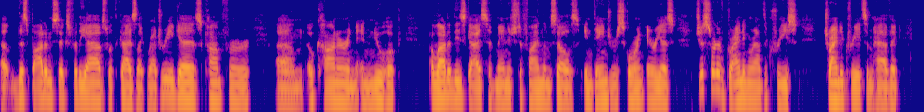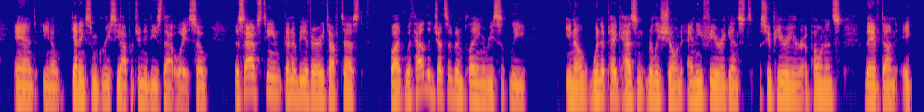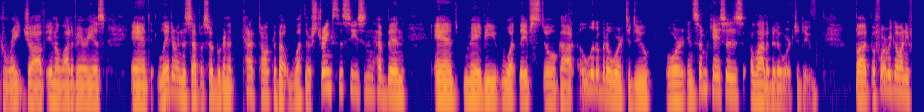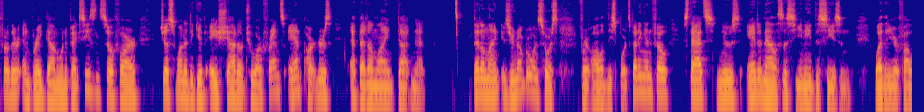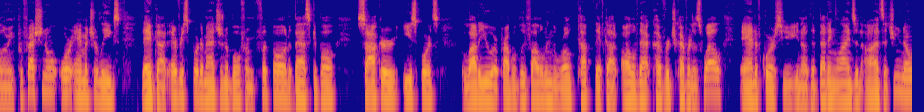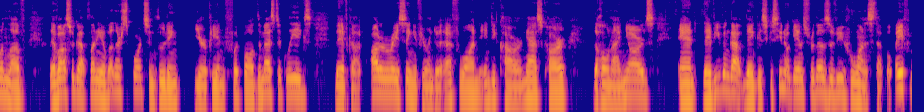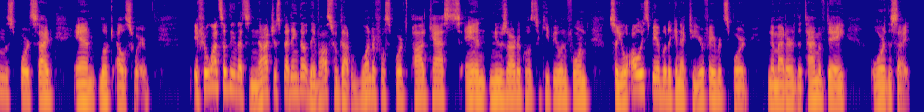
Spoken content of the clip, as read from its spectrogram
Uh, this bottom six for the Avs with guys like Rodrigues, Compher, um, O'Connor, and, and Newhook a lot of these guys have managed to find themselves in dangerous scoring areas, just sort of grinding around the crease, trying to create some havoc, and you know, getting some greasy opportunities that way. So the Avs team going to be a very tough test, but with how the Jets have been playing recently, you know, Winnipeg hasn't really shown any fear against superior opponents. They have done a great job in a lot of areas. And later in this episode, we're going to kind of talk about what their strengths this season have been and maybe what they've still got a little bit of work to do, or in some cases, a lot of bit of work to do. But before we go any further and break down Winnipeg season so far, just wanted to give a shout out to our friends and partners at betonline.net. BetOnline is your number one source for all of the sports betting info, stats, news, and analysis you need this season. Whether you're following professional or amateur leagues, they've got every sport imaginable from football to basketball, soccer, esports, a lot of you are probably following the World Cup. They've got all of that coverage covered as well. And of course, you, you know, the betting lines and odds that you know and love. They've also got plenty of other sports, including European football domestic leagues. They've got auto racing if you're into F1, IndyCar, NASCAR, the whole nine yards. And they've even got Vegas casino games for those of you who want to step away from the sports side and look elsewhere. If you want something that's not just betting, though, they've also got wonderful sports podcasts and news articles to keep you informed. So you'll always be able to connect to your favorite sport, no matter the time of day or the site.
